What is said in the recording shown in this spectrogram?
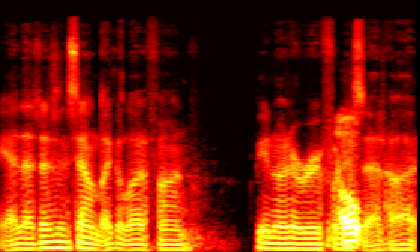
Yeah, that doesn't sound like a lot of fun. Being on a roof when it's that hot.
